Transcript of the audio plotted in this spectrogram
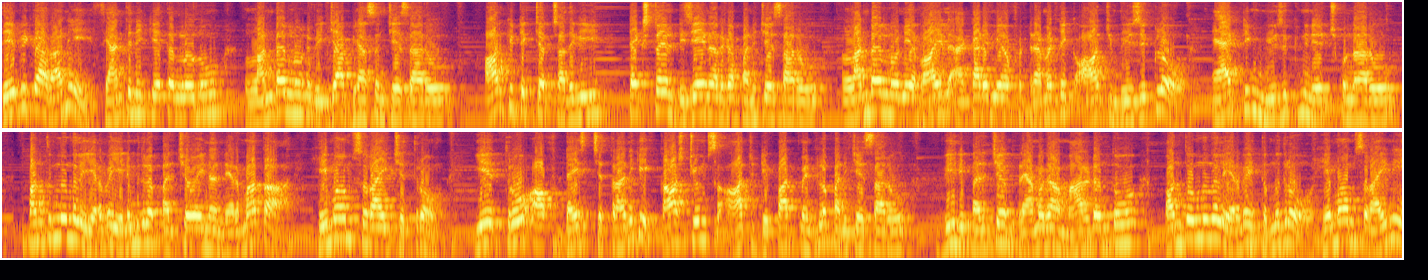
దేవికా రాణి శాంతినికేతన్లోను లండన్లోను విద్యాభ్యాసం చేశారు. ఆర్కిటెక్చర్ చదివి టెక్స్టైల్ డిజైనర్గా పనిచేశారు. లండన్లోని royal academy of dramatic art మ్యూజిక్లో యాక్టింగ్ మ్యూజిక్ని నేర్చుకున్నారు. పంతొమ్మిది వందల ఇరవై ఎనిమిదిలో పరిచయమైన నిర్మాత హిమాంశు రాయ్ చిత్రం ఏ త్రో ఆఫ్ డైస్ చిత్రానికి కాస్ట్యూమ్స్ ఆర్ట్ డిపార్ట్మెంట్లో పనిచేశారు. వీరి పరిచయం ప్రేమగా మారడంతో పంతొమ్మిది వందల ఇరవై తొమ్మిదిలో హిమాంశు రాయ్ని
